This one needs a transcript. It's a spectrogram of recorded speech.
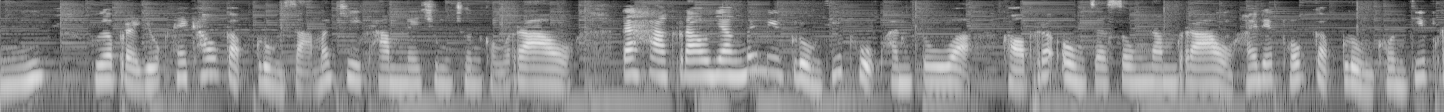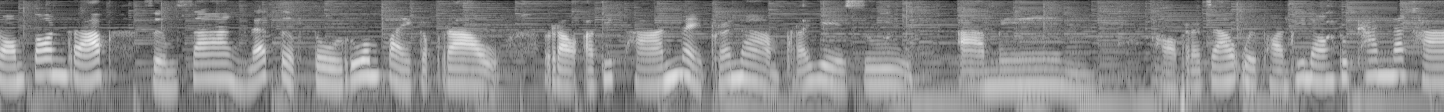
นี้ เพื่อประยุกต์ให้เข้ากับกลุ่มสามัคคีธรรมในชุมชนของเรา แต่หากเรายังไม่มีกลุ่มที่ผูกพันตัว ขอพระองค์จะทรงนำเราให้ได้พบกับกลุ่มคนที่พร้อมต้อนรับ เสริมสร้างและเติบโตร่วมไปกับเรา เราอธิษฐานในพระนามพระเยซู อาเมน ขอพระเจ้าอวยพรพี่น้องทุกท่านนะคะ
